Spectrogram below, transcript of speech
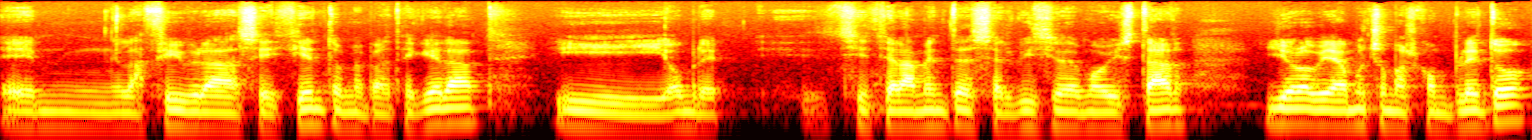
la fibra 600 me parece que era, y hombre, sinceramente el servicio de Movistar yo lo veía mucho más completo.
